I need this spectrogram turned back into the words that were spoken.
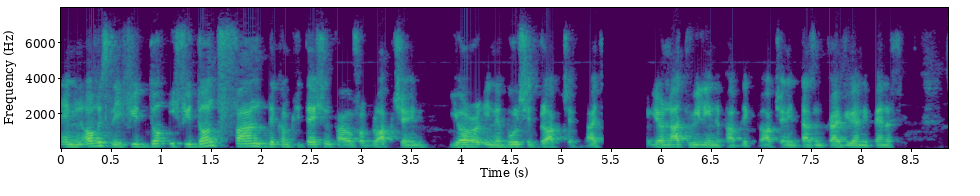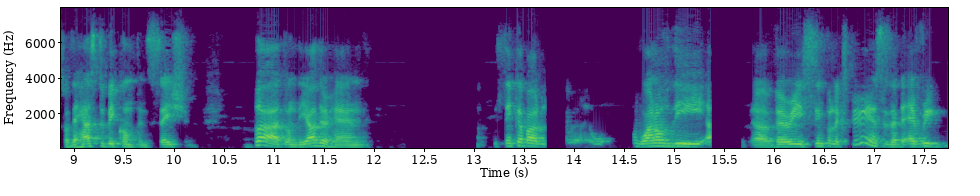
and obviously, if you don't if you don't fund the computation power for blockchain, you're in a bullshit blockchain, right? you're not really in a public blockchain. It doesn't drive you any benefit. So there has to be compensation. But on the other hand, think about one of the uh, very simple experiences that every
